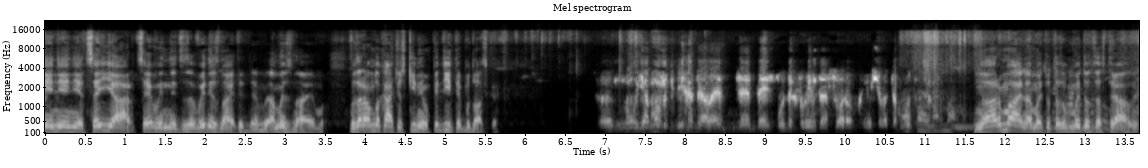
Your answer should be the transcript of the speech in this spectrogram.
ні, ні, ні, це яр. Це ви не, ви не знаєте, де ми, а ми знаємо. Ми зараз вам локацію скинемо, підійте, будь ласка. Е, ну я можу під'їхати, але це десь буде хвилин за 40, якщо ви там будете. Нормально. Нормально, ми тут, ми тут застрягли.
